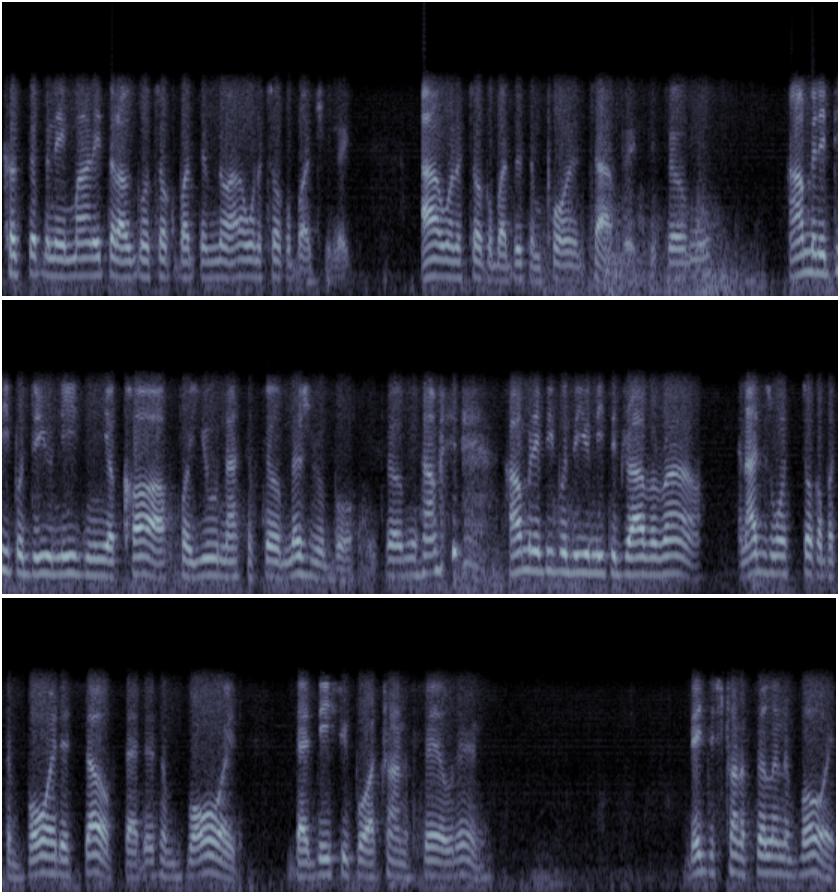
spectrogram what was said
cooked up in their mind. They thought I was going to talk about them. No, I don't want to talk about you, nigga. I want to talk about this important topic. You feel me? How many people do you need in your car for you not to feel miserable? You feel me? How many, how many people do you need to drive around? And I just want to talk about the void itself. That there's a void that these people are trying to fill in. They're just trying to fill in the void.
